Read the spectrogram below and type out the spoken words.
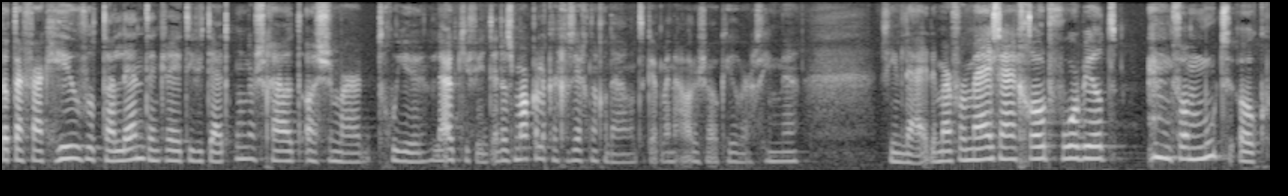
dat daar vaak heel veel talent en creativiteit onder schuilt als je maar het goede luikje vindt. En dat is makkelijker gezegd dan gedaan, want ik heb mijn ouders ook heel erg zien, uh, zien lijden. Maar voor mij zijn een groot voorbeeld van moed ook.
